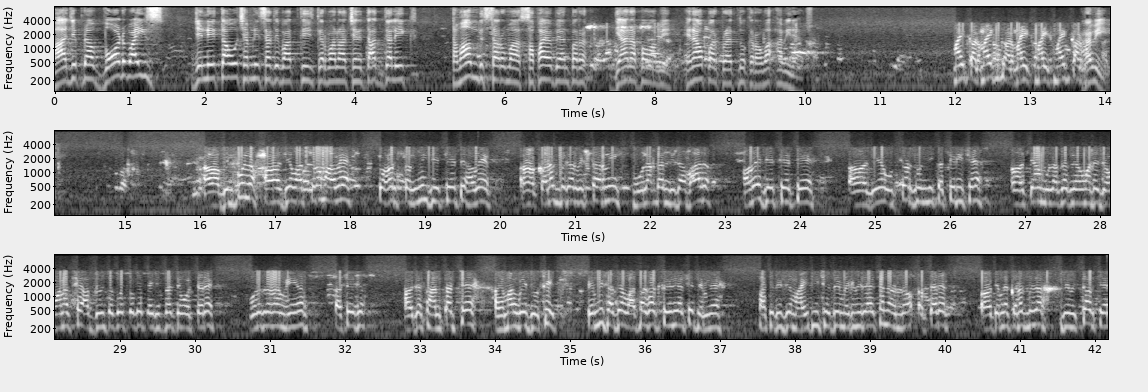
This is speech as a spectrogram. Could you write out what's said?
ભાજપના વોર્ડ વાઇઝ જે નેતાઓ છે એમની સાથે વાતચીત કરવાના છે અને તાત્કાલિક તમામ વિસ્તારોમાં સફાઈ અભિયાન પર ધ્યાન આપવામાં આવે એના ઉપર પ્રયત્નો કરવામાં આવી રહ્યા છે. રવિ. બિલકુલ જે વાત કરવામાં આવે તો હર્ષ સંઘવી જે છે તે હવે કડક બજાર વિસ્તારની મુલાકાત લીધા બાદ હવે જે છે તે જે ઉત્તર ઝોનની કચેરી છે ત્યાં મુલાકાત લેવા માટે જવાના છે. આપ જોઈ શકો છો કે તે રીતના તેઓ અત્યારે વડોદરાના મેયર સાથે જે સાંસદ છે, હેમાંગભાઈ જોશી, તેમની સાથે વાટાઘાટ કરી રહ્યા છે, તેમને પાસેથી જે માહિતી છે તે મેળવી રહ્યા છે અને અત્યારે તેમને કડક બજાર જે વિસ્તાર છે,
